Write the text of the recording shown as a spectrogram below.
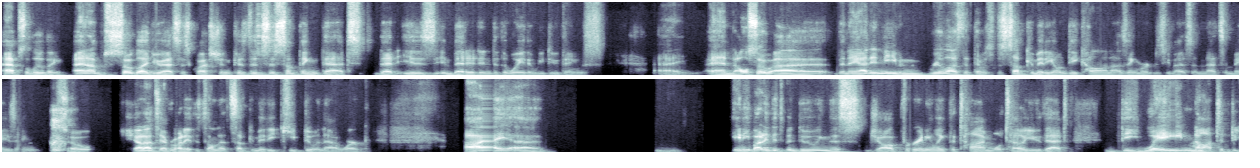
Absolutely. And I'm so glad you asked this question because this is something that that is embedded into the way that we do things. Uh, and also, uh, Vinay, I didn't even realize that there was a subcommittee on decolonizing emergency medicine. That's amazing. So shout out to everybody that's on that subcommittee. Keep doing that work. I uh, anybody that's been doing this job for any length of time will tell you that the way not to do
